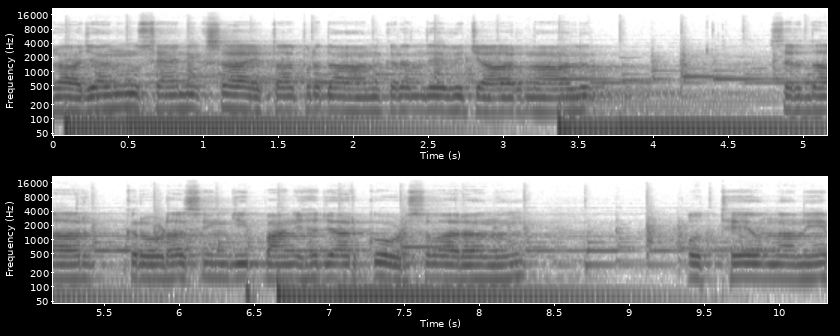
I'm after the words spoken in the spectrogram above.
ਰਾਜਾ ਨੂੰ ਸੈਨਿਕ ਸਹਾਇਤਾ ਪ੍ਰਦਾਨ ਕਰਨ ਦੇ ਵਿਚਾਰ ਨਾਲ ਸਰਦਾਰ ਕਰੋੜਾ ਸਿੰਘ ਜੀ 5000 ਘੋੜਸਵਾਰਾਂ ਨੂੰ ਉੱਥੇ ਉਹਨਾਂ ਨੇ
